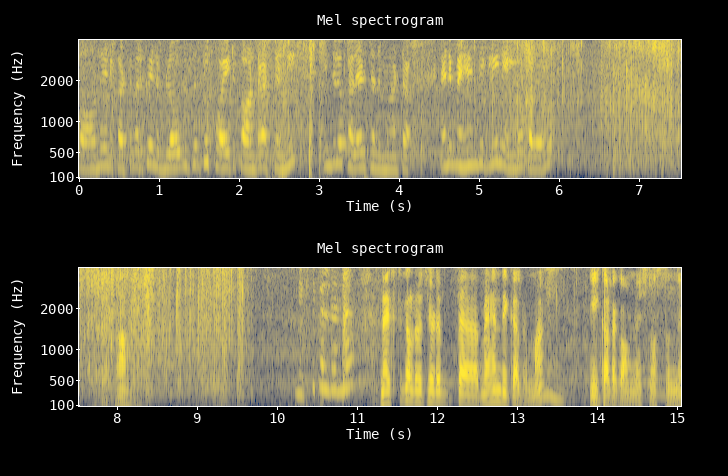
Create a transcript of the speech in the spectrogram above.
బాగుంది. And cut work and blouse వచ్చేసరికి క్వైట్ కాంట్రాస్ట్ అండి. ఇందులో కలర్స్ అనమాట and mehndi green yellow colour next colour అన్నా? నెక్స్ట్ కలర్ వచ్చేది మెహందీ కలర్ అమ్మా. ఈ కలర్ కాంబినేషన్ వస్తుంది.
